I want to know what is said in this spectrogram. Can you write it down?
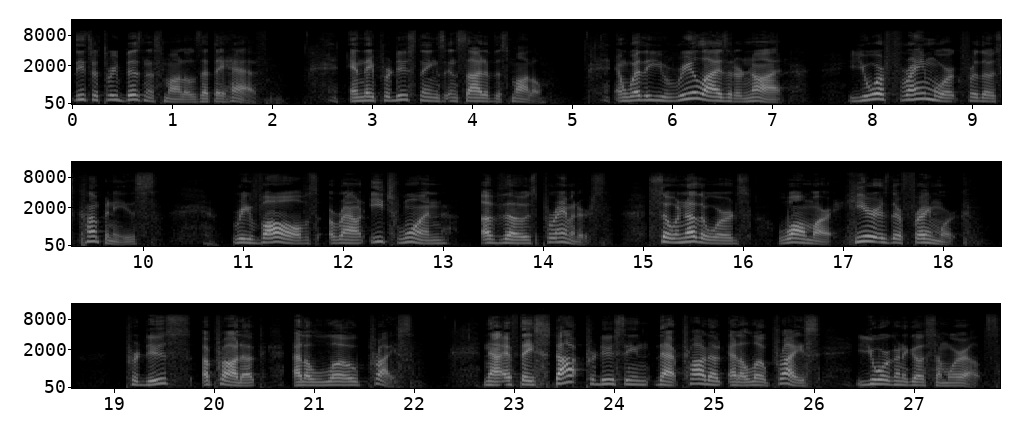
these are three business models that they have. And they produce things inside of this model. And whether you realize it or not, your framework for those companies revolves around each one of those parameters. So, in other words, Walmart, here is their framework produce a product at a low price. Now, if they stop producing that product at a low price, you're going to go somewhere else.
